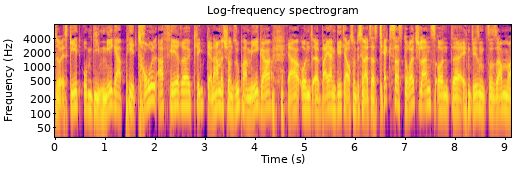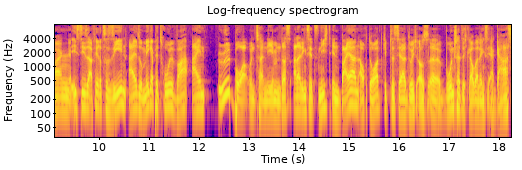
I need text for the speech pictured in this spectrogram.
Also es geht um die Mega-Petrol-Affäre. Klingt, der Name ist schon super mega. Ja, und äh, Bayern gilt ja auch so ein bisschen als das Texas Deutschlands. Und äh, in diesem Zusammenhang ist diese Affäre zu sehen. Also Megapetrol war ein Ölbohrunternehmen, das allerdings jetzt nicht in Bayern, auch dort gibt es ja durchaus äh, Bodenschätze, ich glaube allerdings eher Gas,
